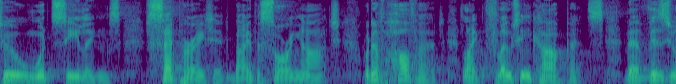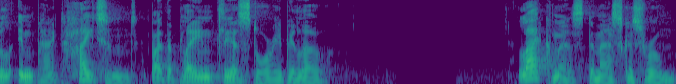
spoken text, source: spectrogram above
two wood ceilings, separated by the soaring arch, would have hovered like floating carpets, their visual impact heightened by the plain clerestory below. LACMA's Damascus room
